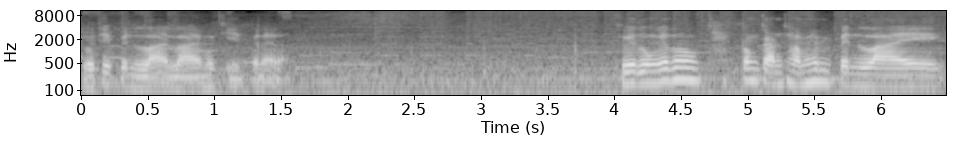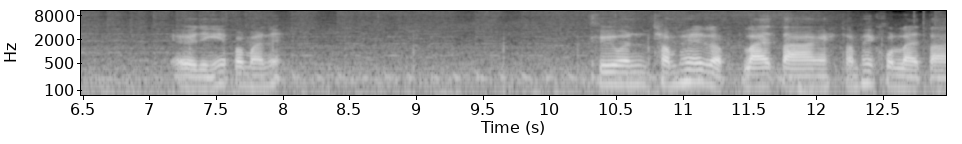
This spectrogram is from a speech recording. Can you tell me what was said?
ตัวที่เป็นลายลายเมื่อกี้ไปไหนละ คือลุงก็ต้องต้องการทำให้มันเป็นลายเอออย่างเงี้ยประมาณเนี้ยคือมันทำให้แบบลายตาไงทำให้คนลายตา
